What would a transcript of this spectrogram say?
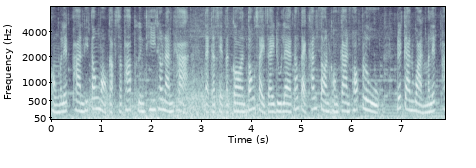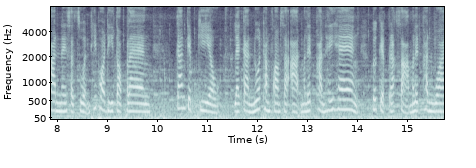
ของเมล็ดพันธุ์ที่ต้องเหมาะกับสภาพพื้นที่เท่านั้นค่ะ แต่เกษตรกรต้องใส่ใจดูแลตั้งแต่ขั้นตอนของการเพาะปลูก ด้วยการหว่านเมล็ดพันธุ์ในสัดส่วนที่พอดีต่อแปลง การเก็บเกี่ยว และการนวดทำความสะอาดเมล็ดพันธุ์ให้แห้ง เพื่อเก็บรักษาเมล็ดพันธุ์ไว้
